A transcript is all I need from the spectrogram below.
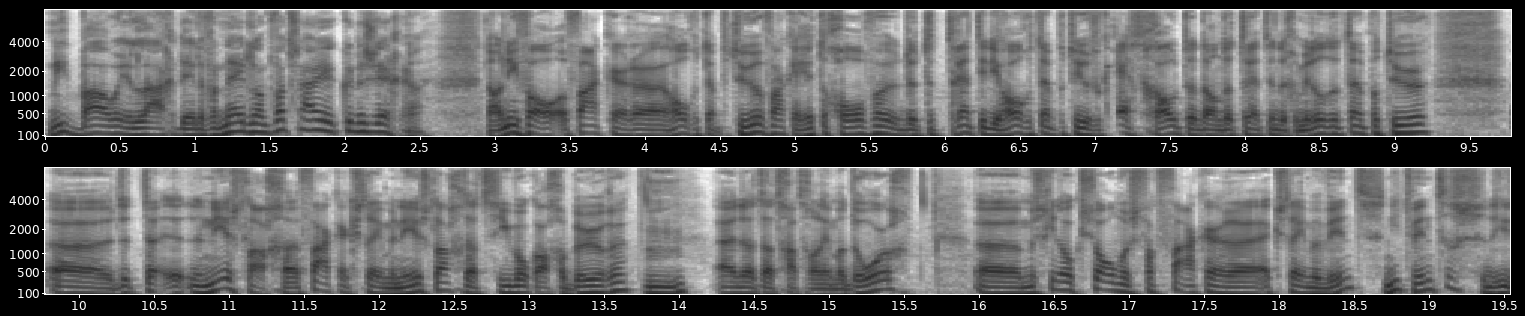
niet bouwen in lage delen van Nederland. Wat zou je kunnen zeggen? Nou, in ieder geval vaker eh, hoge temperaturen, vaker hittegolven. De, de trend in die hoge temperatuur is ook echt groter dan de trend in de gemiddelde temperatuur. Eh, de, te- de neerslag, eh, vaak extreme neerslag, dat zien we ook al gebeuren. En dat, dat gaat er alleen maar door. Eh, misschien ook zomers vaak vaker eh, extreme wind, niet winters. Die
